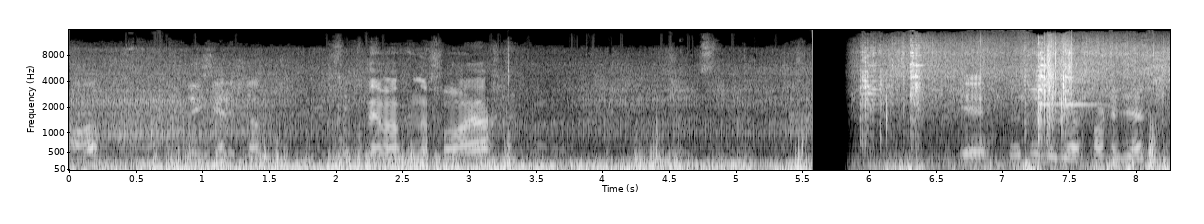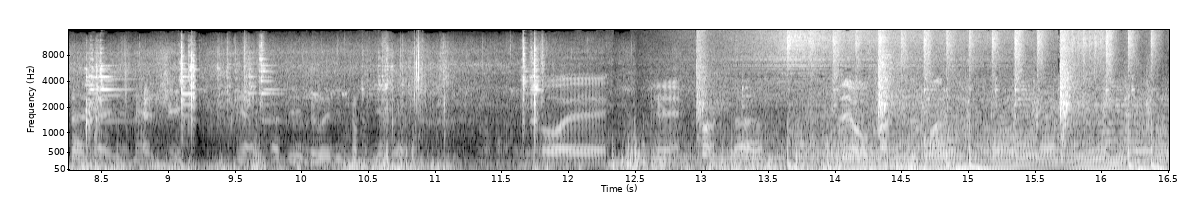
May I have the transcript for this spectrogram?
Oh, Luke's got a shot. Cook them up in the fire. Yeah. That does look fucking, yeah, just don't you naturally, you know, have the ability to come and get it. Oh yeah. Yeah. Fuck that. They're all fucking good ones.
